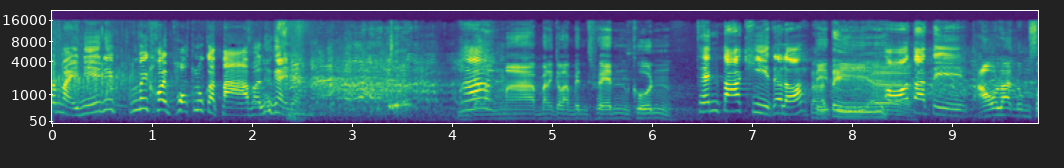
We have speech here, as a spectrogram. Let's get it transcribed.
สมัยนี้นี่ไม่ค่อยพกลูกตามาหรือไงเนี่ยมันฮะกำลังมา มันกำลังเป็นเทรนด์คุณ เทนตาขีดอะเหรอตีตีเอออ๋อตาตี เอาละหนุ่มโส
